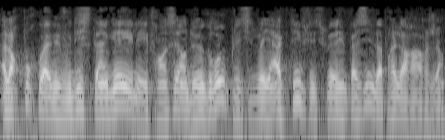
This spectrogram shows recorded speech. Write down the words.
Alors pourquoi avez-vous distingué les Français en deux groupes, les citoyens actifs les citoyens passifs d'après leur argent?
